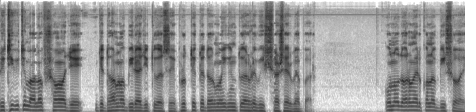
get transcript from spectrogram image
পৃথিবীতে মানব সমাজে যে ধর্ম বিরাজিত আছে, প্রত্যেকটা ধর্মই কিন্তু আসলে বিশ্বাসের ব্যাপার। কোনো ধর্মের কোনো বিষয়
